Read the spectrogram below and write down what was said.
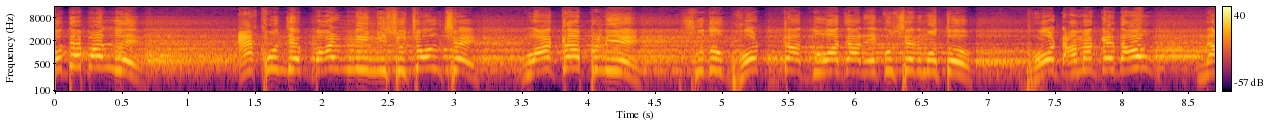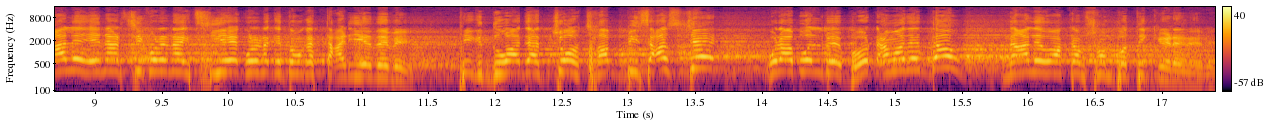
হতে পারলে এখন যে বার্নিং ইস্যু চলছে ওয়াকআপ নিয়ে, শুধু ভোটটা দু হাজার একুশের মতো। ভোট আমাকে দাও, নালে এনআরসি করে না সিএ করে নাকি তোমাকে তাড়িয়ে দেবে। ঠিক দু হাজার ছাব্বিশ আসছে, ওরা বলবে, ভোট আমাদের দাও, নালে ওয়াকআপ সম্পত্তি কেড়ে নেবে।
